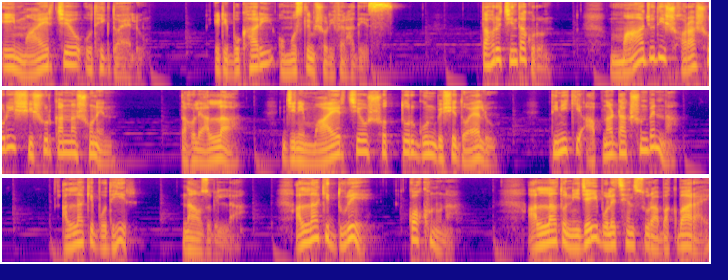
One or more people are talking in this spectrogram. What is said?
এই মায়ের চেয়েও অধিক দয়ালু। এটি বুখারি ও মুসলিম শরীফের হাদিস। তাহলে চিন্তা করুন, মা যদি সরাসরি শিশুর কান্না শোনেন তাহলে আল্লাহ, যিনি মায়ের চেয়েও সত্তর গুণ বেশি দয়ালু, তিনি কি আপনার ডাক শুনবেন না? আল্লাহ কি বধির? নাওজবিল্লা আল্লাহ কি দূরে? কখনো না। আল্লাহ তো নিজেই বলেছেন সুরা বাকবারায়,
